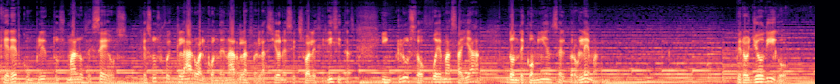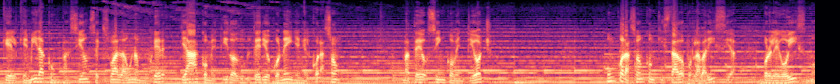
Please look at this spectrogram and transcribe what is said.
Querer cumplir tus malos deseos. Jesús fue claro al condenar las relaciones sexuales ilícitas. Incluso fue más allá, donde comienza el problema. Pero yo digo, que el que mira con pasión sexual a una mujer ya ha cometido adulterio con ella en el corazón. Mateo 5:28. Un corazón conquistado por la avaricia, por el egoísmo,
